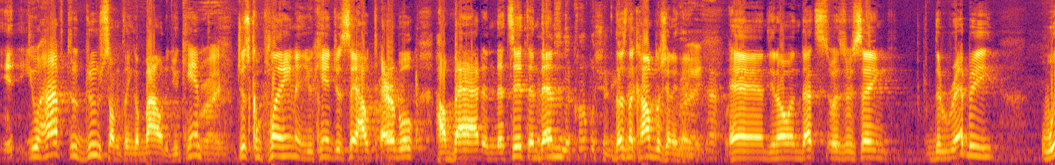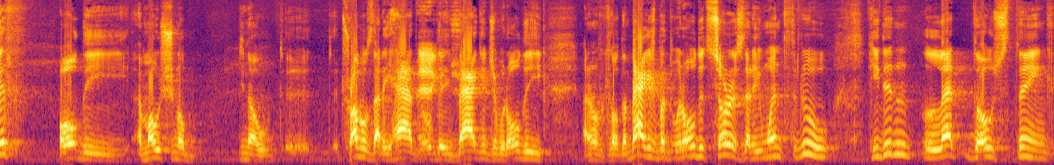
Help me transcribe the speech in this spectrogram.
It, you have to do something about it. You can't Right. just complain, and you can't just say how terrible, how bad, and that's it. And It then doesn't accomplish anything. doesn't accomplish anything. Right. Exactly. And you know, and that's as we're saying, the Rebbe, with all the emotional, you know, uh, troubles that he had, all the Baggage. baggage and with all the, I don't know if we call them baggage, but with all the tsuras that he went through, he didn't let those things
